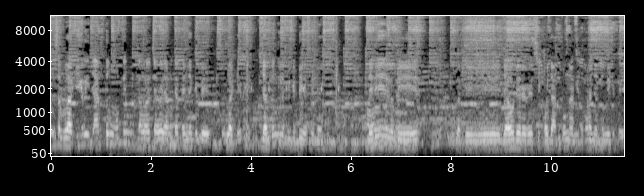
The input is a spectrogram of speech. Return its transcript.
sebelah kiri jantung mungkin kalau cewek yang tetenya gede sebelah kiri jantungnya lebih gede sih. Jadi lebih lebih jauh dari risiko jantungan gitu karena jantungnya gede.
